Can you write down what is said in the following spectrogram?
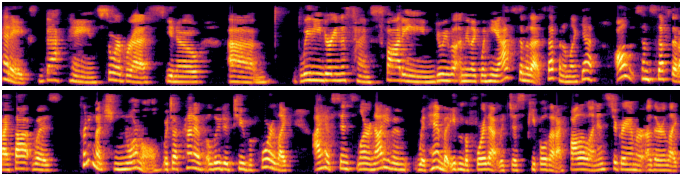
headaches, back pain, sore breasts, you know, um, bleeding during this time, spotting, doing, I mean, like when he asked some of that stuff and I'm like, yeah, all some stuff that I thought was pretty much normal, which I've kind of alluded to before, like I have since learned, not even with him, but even before that with just people that I follow on Instagram or other like,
